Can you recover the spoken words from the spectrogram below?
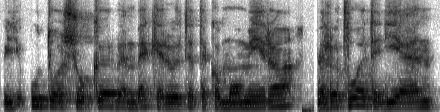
egy utolsó körben bekerültetek a moméra, mert ott volt egy ilyen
